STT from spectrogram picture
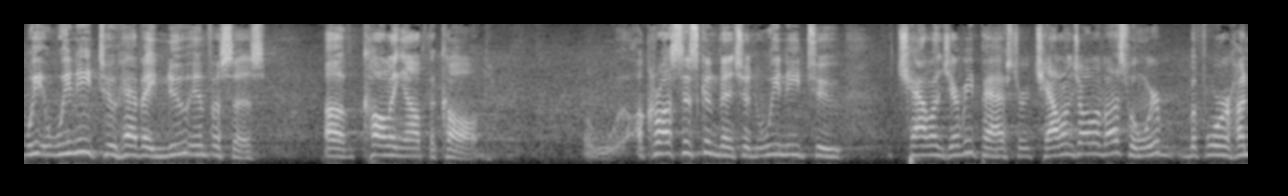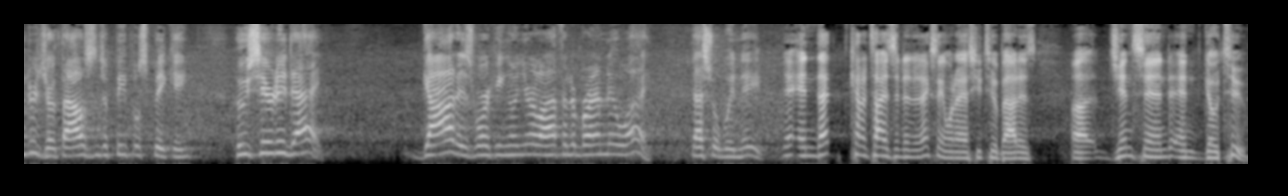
we, we need to have a new emphasis of calling out the called. Across this convention, we need to challenge every pastor, challenge all of us when we're before hundreds or thousands of people speaking, who's here today? God is working on your life in a brand new way. That's what we need. And that kind of ties into the next thing I want to ask you too about is uh, GenSend and GoTo,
